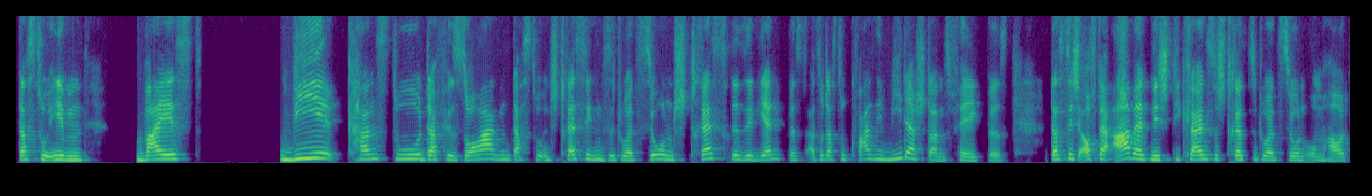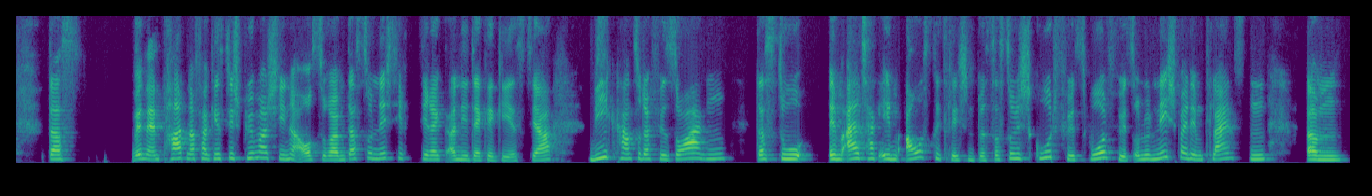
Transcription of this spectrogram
dass du eben weißt, wie kannst du dafür sorgen, dass du in stressigen Situationen stressresilient bist, also dass du quasi widerstandsfähig bist, dass dich auf der Arbeit nicht die kleinste Stresssituation umhaut, dass wenn dein Partner vergisst, die Spülmaschine auszuräumen, dass du nicht direkt an die Decke gehst, ja? Wie kannst du dafür sorgen, dass du im Alltag eben ausgeglichen bist, dass du dich gut fühlst, wohlfühlst und du nicht bei dem kleinsten ähm,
